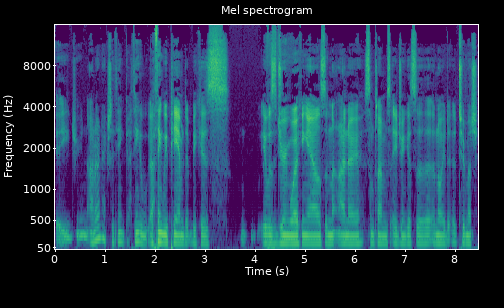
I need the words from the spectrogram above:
adrian? I don't actually think. I think i think we pm'd it because it was during working hours, and I know sometimes Adrian gets uh, annoyed too much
